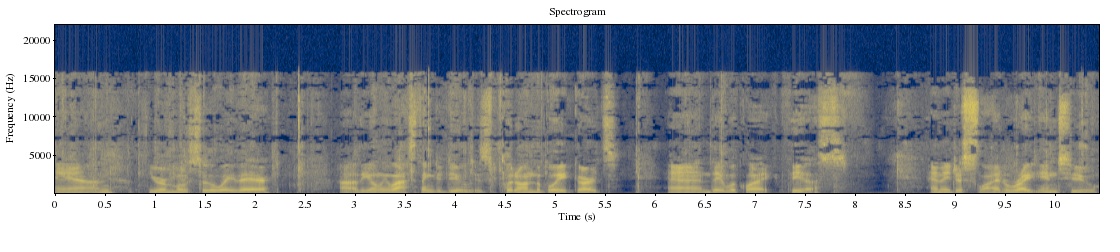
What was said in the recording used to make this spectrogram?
and you are most of the way there. Uh, the only last thing to do is put on the blade guards, and they look like this. And they just slide right into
